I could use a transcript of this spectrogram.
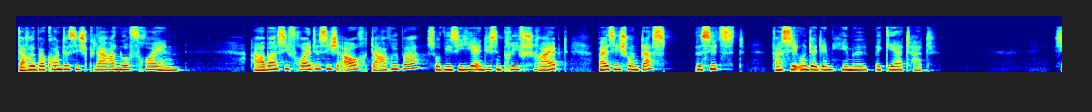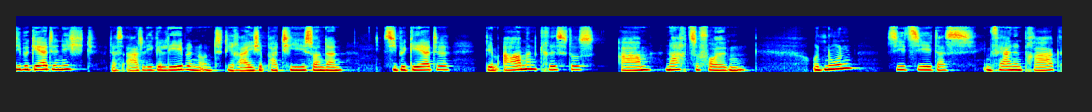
Darüber konnte sich Clara nur freuen, aber sie freute sich auch darüber, so wie sie hier in diesem Brief schreibt, weil sie schon das besitzt, was sie unter dem Himmel begehrt hat. Sie begehrte nicht das adlige Leben und die reiche Partie, sondern sie begehrte, dem armen Christus arm nachzufolgen. Und nun sieht sie, dass im fernen Prag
